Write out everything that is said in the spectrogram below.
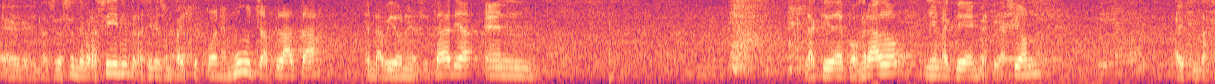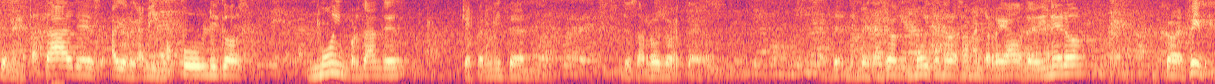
eh, la situación de Brasil. Brasil es un país que pone mucha plata en la vida universitaria, en la actividad de posgrado y en la actividad de investigación. Hay fundaciones estatales, hay organismos públicos muy importantes que permiten desarrollo este, de, de, investigación muy generosamente regados de dinero. Pero en fin,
